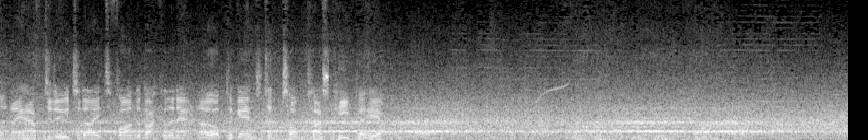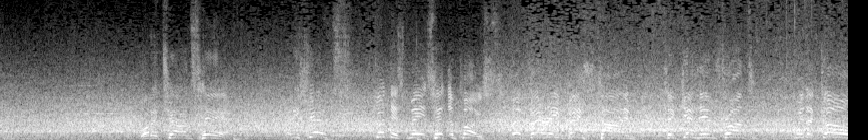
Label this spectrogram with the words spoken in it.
what they have to do today to find the back of the net. They're up against a top-class keeper here. What a chance here. And he shoots. Goodness me, it's hit the post. The very best time to get in front with a goal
